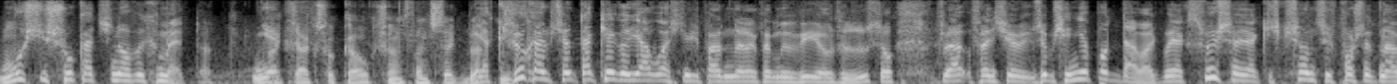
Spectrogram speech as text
musi szukać nowych metod. Nie, Tak jak szukał ksiądz Franciszek jak Blachnicki. szukam się takiego, ja właśnie, pan redaktor mi wyjął z ustu, Fra, żeby się nie poddawać, bo jak słyszę, jakiś ksiądz już poszedł na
